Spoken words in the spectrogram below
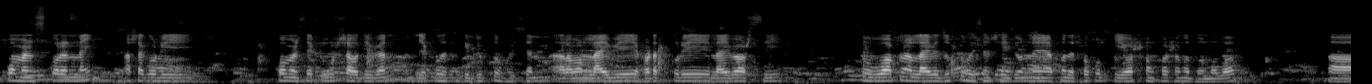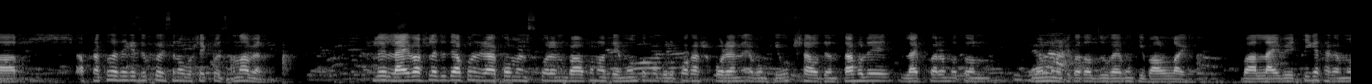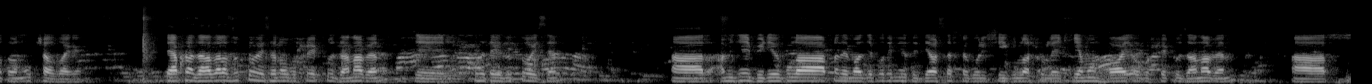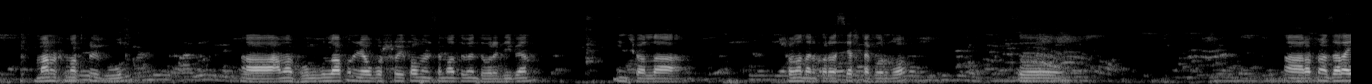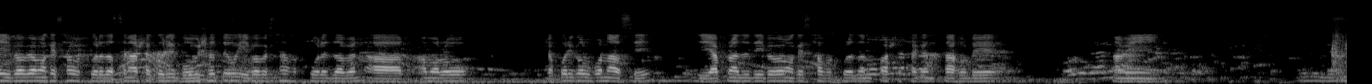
কমেন্টস করেন নাই। আশা করি কমেন্টসে একটু উৎসাহ দিবেন যে কোথা থেকে যুক্ত হয়েছেন। আর আমার লাইভে হঠাৎ করে লাইভে আসছি তো আপনারা লাইভে যুক্ত হয়েছেন, সেই জন্য আপনাদের সকলকে অসংখ্য অসংখ্য ধন্যবাদ। আর আপনারা কোথা থেকে যুক্ত হয়েছেন অবশ্যই একটু জানাবেন। আসলে লাইভ আসলে যদি আপনারা কমেন্টস করেন বা আপনাদের মন্তব্যগুলো প্রকাশ করেন এবং কি উৎসাহ দেন, তাহলে লাইভ করার মতন মন মানসিকতা যোগায় এবং কি ভালো লাগে। বা লাইভে টিকে থাকার মতন উৎসাহ জাগে। তাই আপনারা যারা যারা যুক্ত হয়েছেন, অবশ্যই একটু জানাবেন যে কোথা থেকে যুক্ত হয়েছেন। আর আমি যে ভিডিওগুলো আপনাদের মাঝে প্রতিনিয়ত দেওয়ার চেষ্টা করি সেইগুলো আসলে কেমন হয় অবশ্যই একটু জানাবেন। আর মানুষ মাত্রই ভুল। আমার ভুলগুলো আপনারা অবশ্যই কমেন্টসের মাধ্যমে ধরে দিবেন। ইনশাল্লাহ সমাধান করার চেষ্টা করব। তো আর আপনারা যারা এইভাবে আমাকে সাপোর্ট করে যাচ্ছেন, আশা করি ভবিষ্যতেও এইভাবে সাপোর্ট করে যাবেন। আর আমারও একটা পরিকল্পনা আছে যে আপনারা যদি এইভাবে আমাকে সাপোর্ট করে যান, পাশে থাকেন, তাহলে আমি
